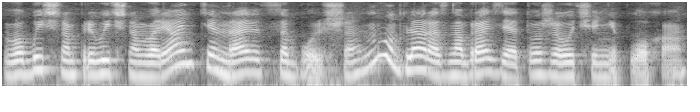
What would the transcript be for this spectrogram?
в обычном привычном варианте нравится больше. Ну, для разнообразия тоже очень неплохо.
